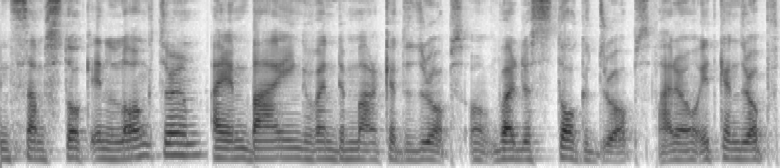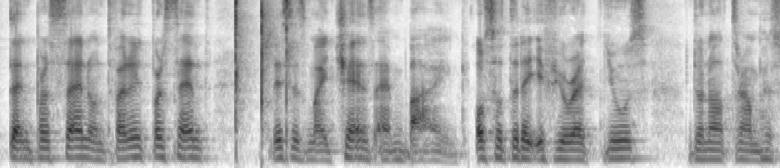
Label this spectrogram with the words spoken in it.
in some stock in long term. I am buying when the market drops or where the stock drops. I don't know, it can drop 10% or 20%. This is my chance I'm buying. Also today, if you read news, Donald Trump has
